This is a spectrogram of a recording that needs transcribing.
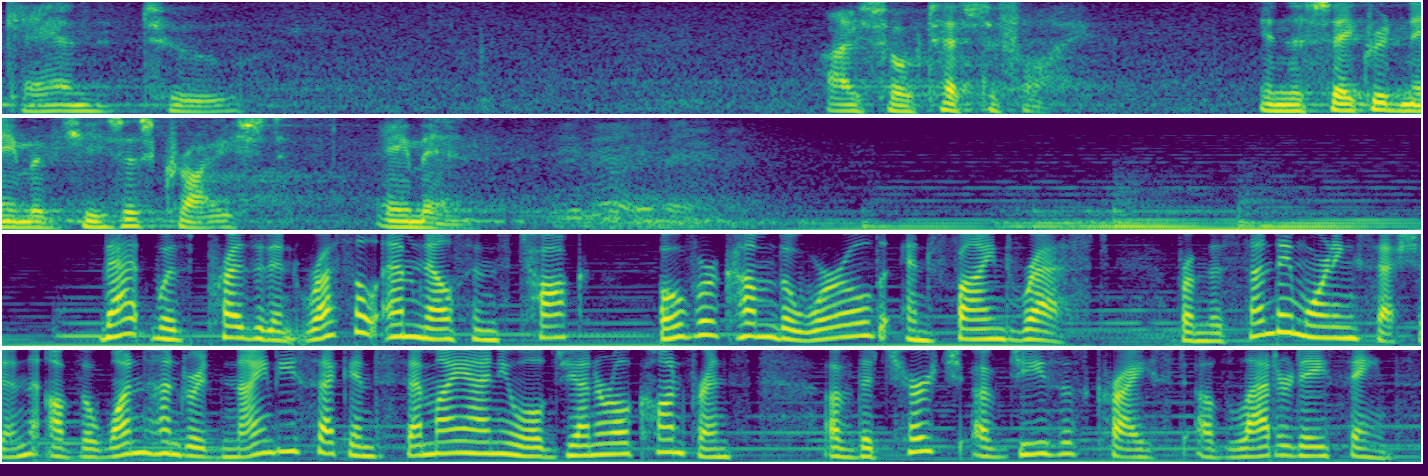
can too. I so testify. In the sacred name of Jesus Christ, amen. That was President Russell M. Nelson's talk Overcome the World and Find Rest from the Sunday morning session of the 192nd Semiannual General Conference of The Church of Jesus Christ of Latter day Saints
